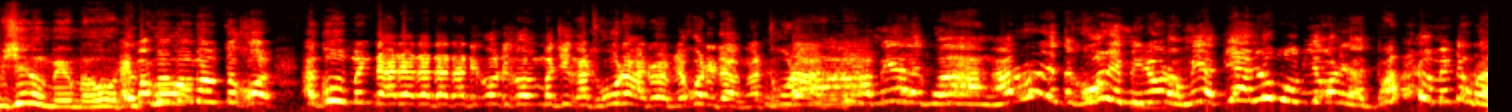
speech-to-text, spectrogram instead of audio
မရှိလို့မင်းမဟုတ်အဲ့ဘာဘာဘာတခိုးအခုမင်းဒါဒါဒါဒါဒီကော င်ဒီကောင်မကြည့်ငါထိုးတာအတွက်မျက်ခွက်တွေငါထိုးတာအတွက်မင်းရတယ်ကွာငါတို့လည်းတကောတွေမိတော့တော့မင်းပြန်လို့ဖို့ပြောနေတာဘာဖြစ်လို့မင်းတုတ်တာ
